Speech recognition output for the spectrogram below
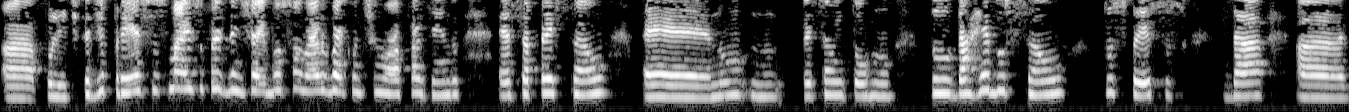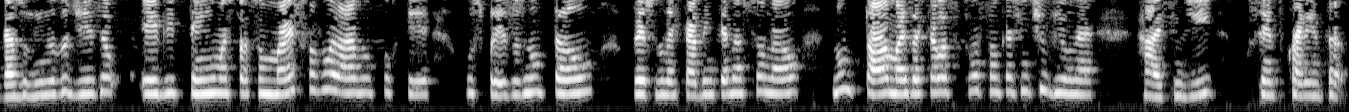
a política de preços, mas o presidente Jair Bolsonaro vai continuar fazendo essa pressão, é, no, pressão em torno do, da redução dos preços da gasolina do diesel. Ele tem uma situação mais favorável porque os preços não estão, preço no mercado internacional não está mais aquela situação que a gente viu, né, Heisen, de 140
